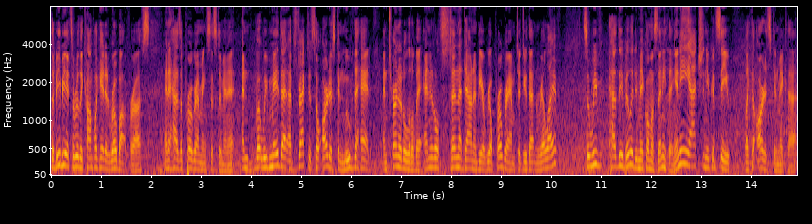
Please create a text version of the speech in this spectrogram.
the BB-8's a really complicated robot for us, and it has a programming system in it. And but we've made that abstracted so artists can move the head and turn it a little bit, and it'll send that down and be a real program to do that in real life. So we've had the ability to make almost anything, any action you could see, like the artist can make that.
